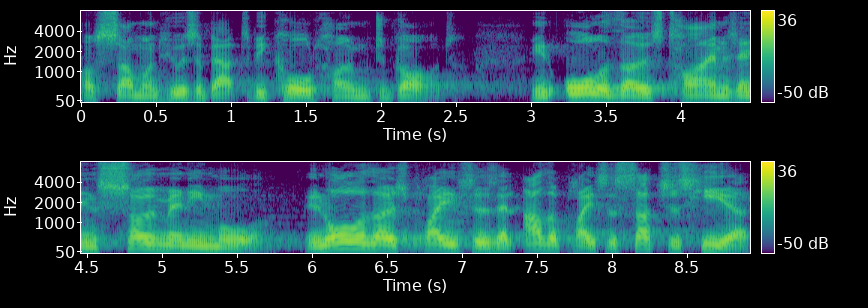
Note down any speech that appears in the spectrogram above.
of someone who is about to be called home to God. In all of those times and in so many more, in all of those places and other places, such as here,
